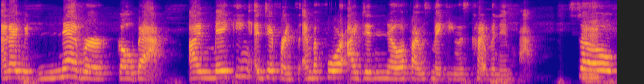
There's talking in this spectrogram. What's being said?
and i would never go back i'm making a difference and before i didn't know if i was making this kind of an impact mm-hmm. so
